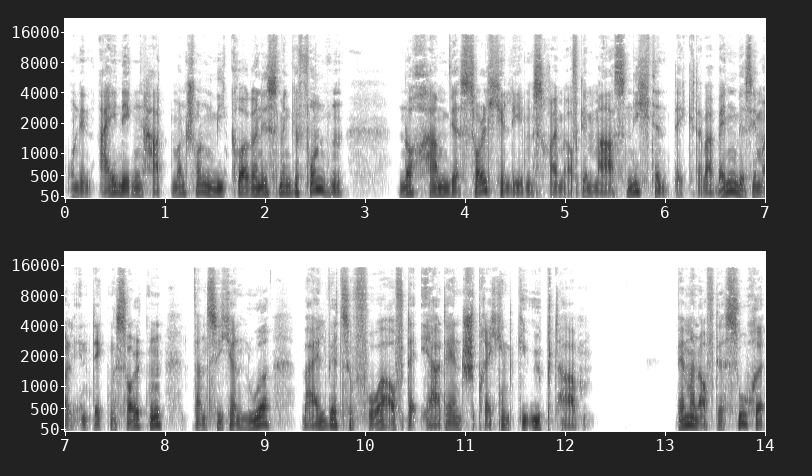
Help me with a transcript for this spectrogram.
und in einigen hat man schon Mikroorganismen gefunden. Noch haben wir solche Lebensräume auf dem Mars nicht entdeckt, aber wenn wir sie mal entdecken sollten, dann sicher nur, weil wir zuvor auf der Erde entsprechend geübt haben. Wenn man auf der Suche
